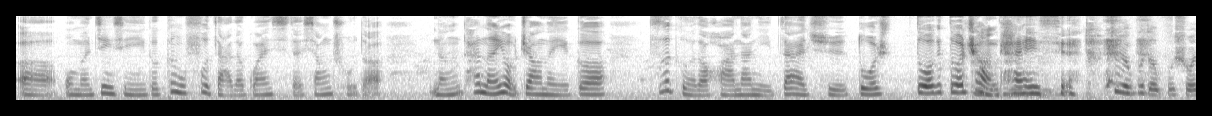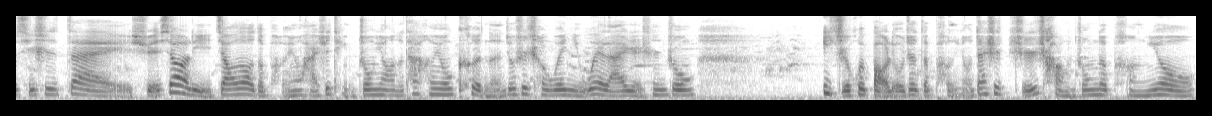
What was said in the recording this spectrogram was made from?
呃，我们进行一个更复杂的关系的相处的，能他能有这样的一个资格的话，那你再去多多多敞开一些。这个不得不说，其实，在学校里交到的朋友还是挺重要的，他很有可能就是成为你未来人生中。一直会保留着的朋友，但是职场中的朋友，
